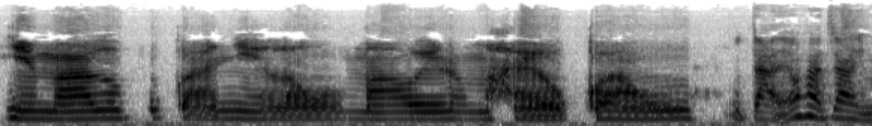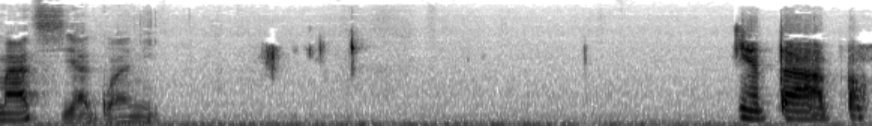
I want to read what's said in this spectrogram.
你妈都不管你了，我妈为什么还要管我？我打电话叫你妈起来管你。你打吧。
